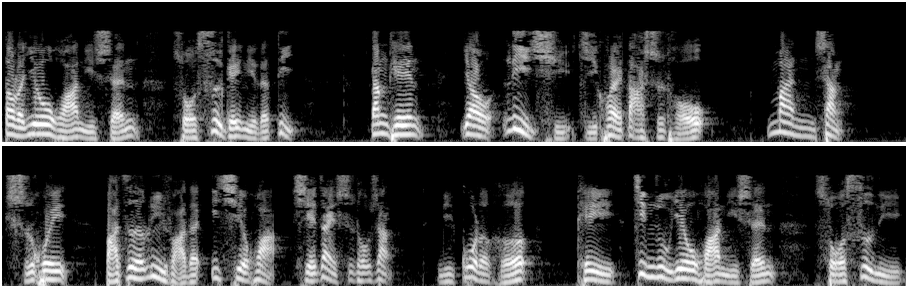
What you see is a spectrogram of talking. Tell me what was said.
到了耶和华你神所赐给你的地，当天要立起几块大石头，漫上石灰，把这律法的一切话写在石头上。你过了河，可以进入耶和华你神所赐你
